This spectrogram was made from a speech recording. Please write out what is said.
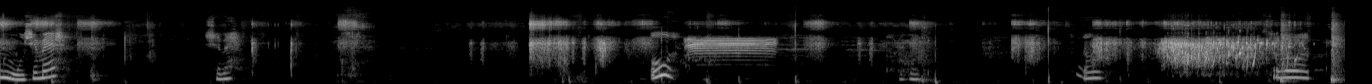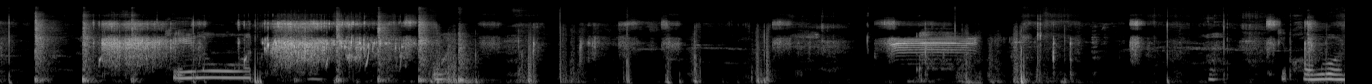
หมูใช่ไหมใช่ไหมโอ้ยเอาโรดเคโรดโอ้ยเก็บของรวม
